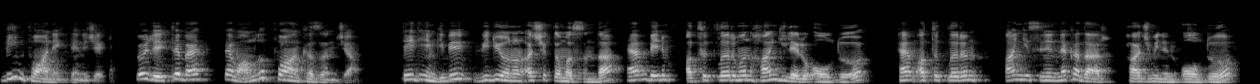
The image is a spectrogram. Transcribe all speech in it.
1000 puan eklenecek. Böylelikle ben devamlı puan kazanacağım. Dediğim gibi videonun açıklamasında hem benim atıklarımın hangileri olduğu hem atıkların hangisinin ne kadar hacminin olduğu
